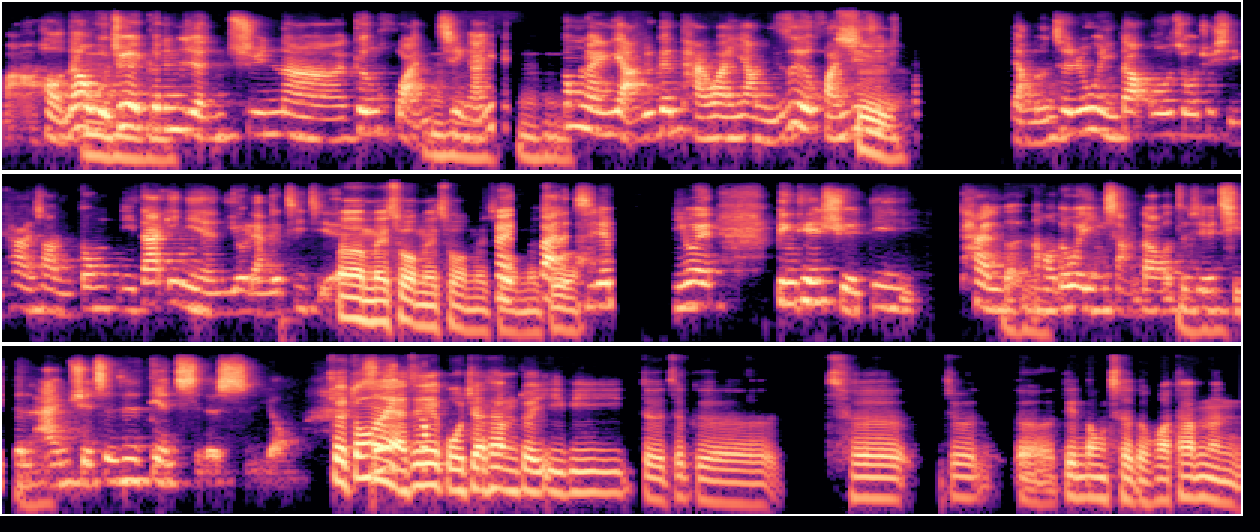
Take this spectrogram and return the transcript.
嘛。好，那我觉得跟人均啊，跟环境啊，因为东南亚就跟台湾一样，你这个环境是。两轮车，如果你到欧洲去洗，开玩笑，你冬你待一年有两个季节，嗯，没错没错没错没错，直接因为冰天雪地太冷，然后都会影响到这些汽车的安全，甚至是电池的使用。所以东南亚这些国家，他们对 EV 的这个车，就呃电动车的话，他们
